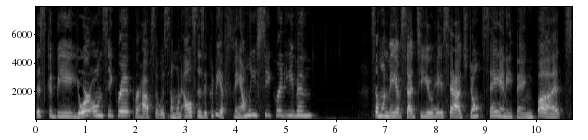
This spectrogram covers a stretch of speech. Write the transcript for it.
This could be your own secret. Perhaps it was someone else's. It could be a family secret even. Someone may have said to you, hey, Sag, don't say anything, but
